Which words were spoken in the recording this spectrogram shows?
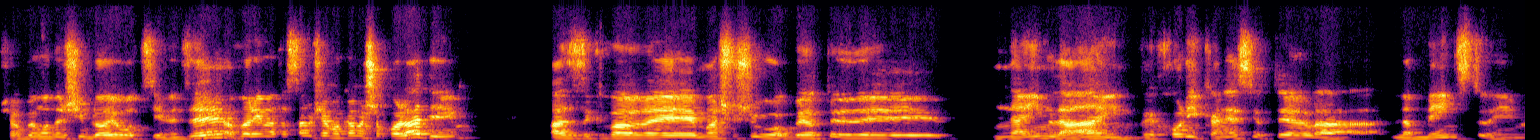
שהרבה מאוד אנשים לא היו רוצים את זה, אבל אם אתה שם שם כמה שוקולדים אז זה כבר אה, משהו שהוא הרבה יותר אה, נעים לעין ויכול להיכנס יותר למיינסטרים,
